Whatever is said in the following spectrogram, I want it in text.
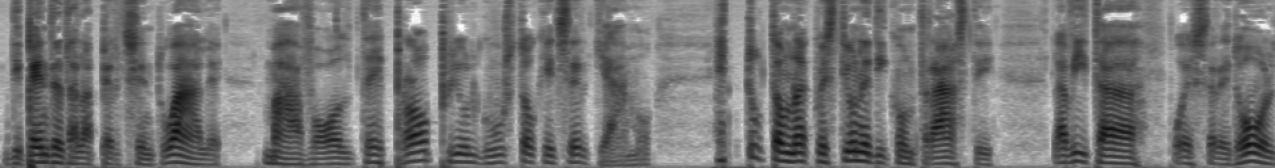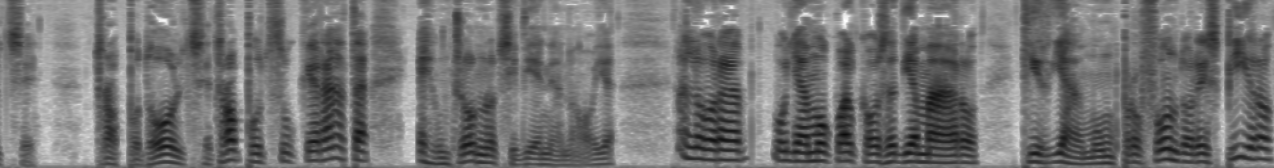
dipende dalla percentuale, ma a volte è proprio il gusto che cerchiamo. È tutta una questione di contrasti. La vita può essere dolce, troppo dolce, troppo zuccherata e un giorno ci viene a noia. Allora vogliamo qualcosa di amaro, tiriamo un profondo respiro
